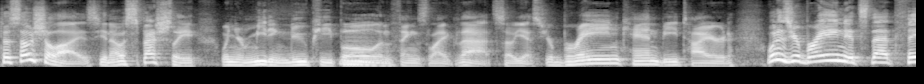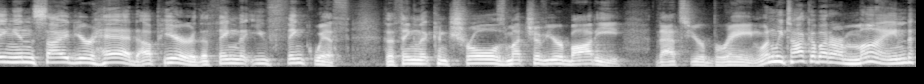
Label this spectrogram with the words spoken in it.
to socialize, you know, especially when you're meeting new people mm. and things like that. So, yes, your brain can be tired. What is your brain? It's that thing inside your head up here, the thing that you think with, the thing that controls much of your body. That's your brain. When we talk about our mind,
